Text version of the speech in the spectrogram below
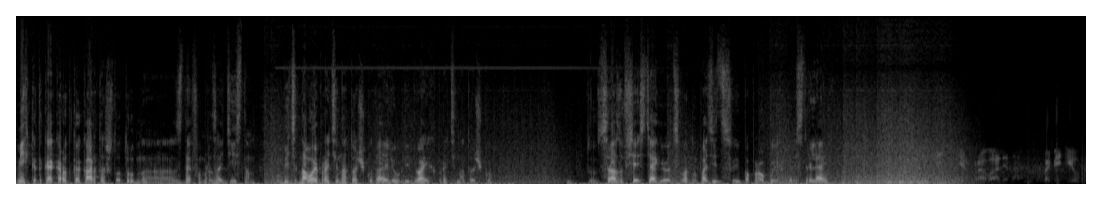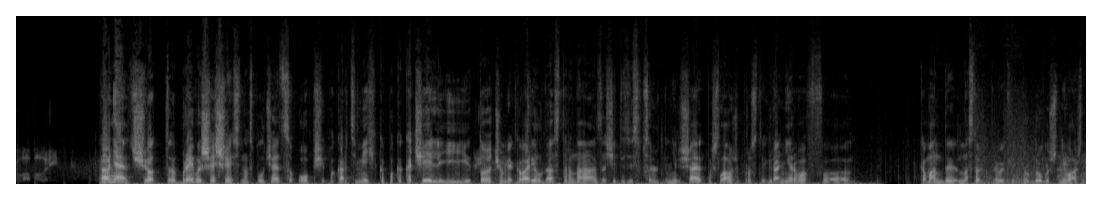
Мехика такая короткая карта, что трудно с дефом разойтись. Там, убить одного и пройти на точку, да, или убить двоих и пройти на точку. Сразу все стягиваются в одну позицию и попробуй их перестреляй. Равняют счет. Брейвы 6-6 у нас получается общий по карте Мехико, пока качели. И то, о чем я говорил, да, сторона защиты здесь абсолютно не решает. Пошла уже просто игра нервов. Э, команды настолько привыкли друг другу, что неважно.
